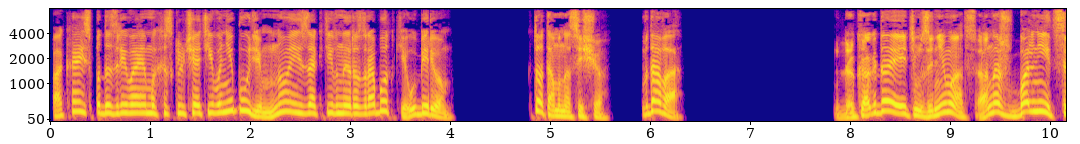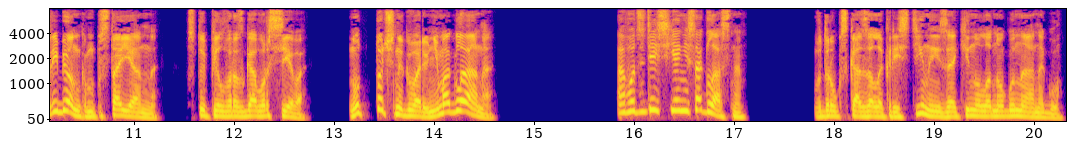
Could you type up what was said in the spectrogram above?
«Пока из подозреваемых исключать его не будем, но из активной разработки уберем. Кто там у нас еще? Вдова». «Да когда этим заниматься? Она ж в больнице с ребенком постоянно», вступил в разговор Сева. «Ну, точно говорю, не могла она». «А вот здесь я не согласна», вдруг сказала Кристина и закинула ногу на ногу.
